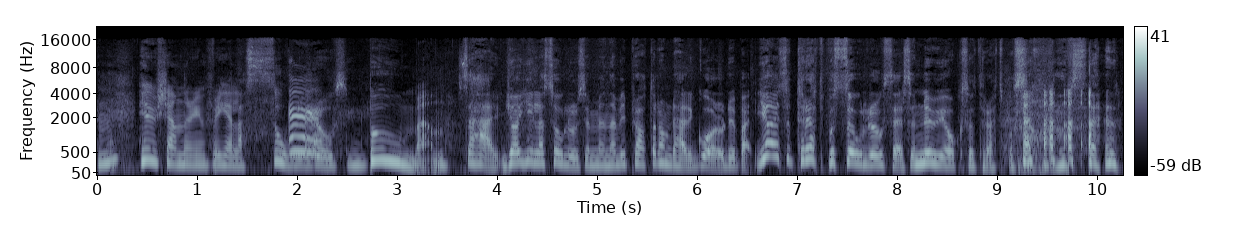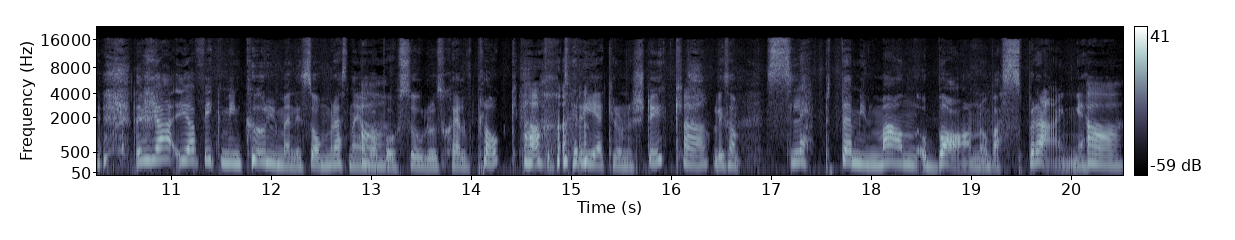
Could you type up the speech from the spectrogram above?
Mm. Hur känner du inför hela solrosboomen? Så här, jag gillar solrosor men när vi pratade om det här igår och du bara jag är så trött på solrosor så nu är jag också trött på solrosor. Jag, jag fick min kulmen i somras när jag Ja. var på solros självplock, Ja. typ tre kronor styck Ja. och liksom släppte min man och barn och bara sprang. Ja,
